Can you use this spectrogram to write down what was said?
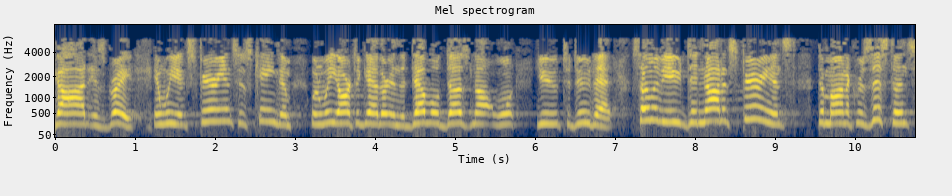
God is great. And we experience His kingdom when we are together and the devil does not want you to do that. Some of you did not experience demonic resistance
